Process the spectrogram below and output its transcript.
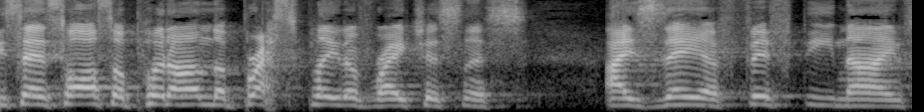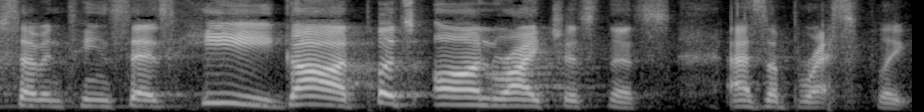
He says, also put on the breastplate of righteousness Isaiah 59 17 says, He, God, puts on righteousness as a breastplate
